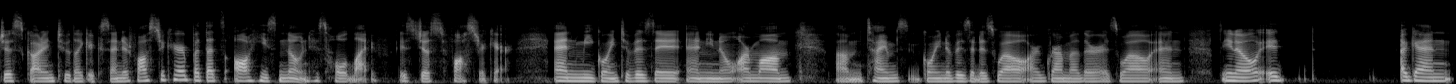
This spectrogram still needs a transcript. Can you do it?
just got into like extended foster care, but that's all he's known his whole life is just foster care. And me going to visit, and you know, our mom um, times going to visit as well, our grandmother as well. And you know, it again,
